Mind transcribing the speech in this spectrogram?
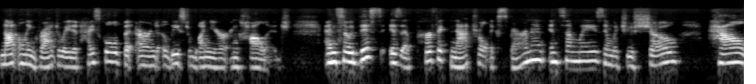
not only graduated high school, but earned at least one year in college. And so this is a perfect natural experiment in some ways in which you show how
